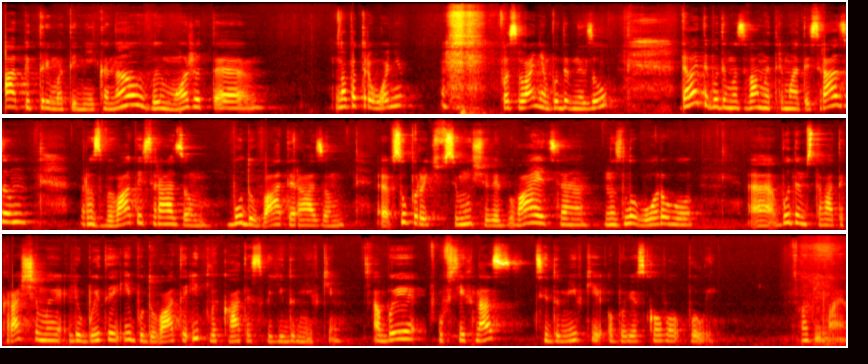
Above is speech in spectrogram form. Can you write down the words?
А підтримати мій канал ви можете на Патреоні. Посилання буде внизу. Давайте будемо з вами триматись разом, розвиватись разом, будувати разом, е, всупереч всьому, що відбувається, на зло ворогу. Е, Будемо ставати кращими, любити і будувати, і плекати свої домівки, аби у всіх нас ці домівки обов'язково були. Обіймаю.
